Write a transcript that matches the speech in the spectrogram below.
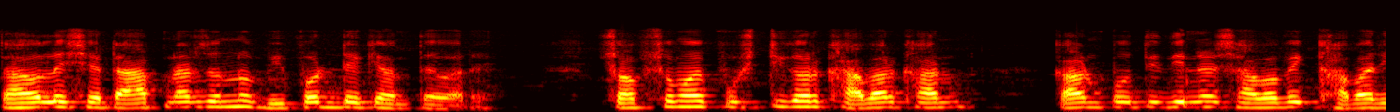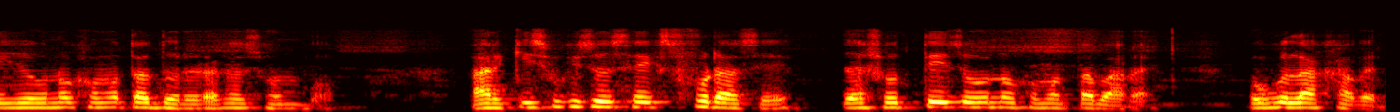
তাহলে সেটা আপনার জন্য বিপদ ডেকে আনতে পারে। সবসময় পুষ্টিকর খাবার খান, কারণ প্রতিদিনের স্বাভাবিক খাবারই যৌন ক্ষমতা ধরে রাখা সম্ভব। আর কিছু কিছু সেক্স ফুড আছে যা সত্যিই যৌন ক্ষমতা বাড়ায়, ওগুলা খাবেন।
